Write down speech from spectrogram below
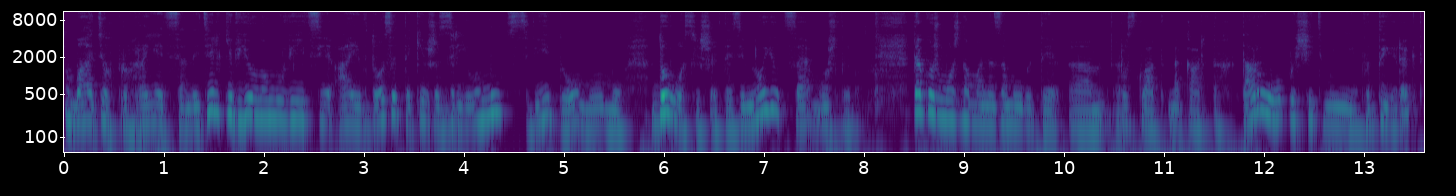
у багатьох програється не тільки в юному віці, а й в досить таки вже зрілому, свідомому. Дорослішайте зі мною, це можливо. Також можна в мене замовити е, розклад на картах Таро. Пишіть мені в Директ.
